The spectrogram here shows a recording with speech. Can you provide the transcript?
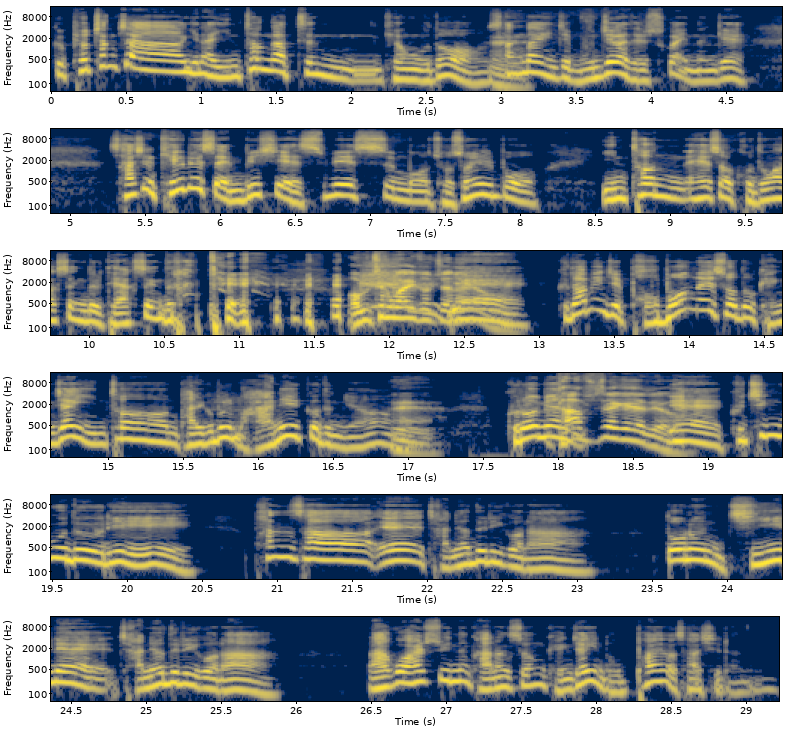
그 표창장이나 인턴 같은 경우도 네. 상당히 이제 문제가 될 수가 있는 게 사실 KBS, MBC, SBS, 뭐 조선일보 인턴해서 고등학생들, 대학생들한테 엄청 많이 줬잖아요. 예. 그다음에 이제 법원에서도 굉장히 인턴 발급을 많이 했거든요. 네. 그러면 다 압수수색해야 돼요. 예, 그 친구들이 판사의 자녀들이거나 또는 지인의 자녀들이거나 라고 할 수 있는 가능성은 굉장히 높아요, 사실은.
